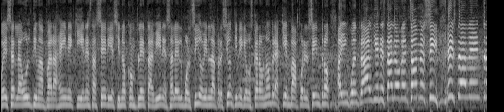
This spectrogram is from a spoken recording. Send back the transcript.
Puede ser la última para Heineke en esta serie si no completa. Viene, sale del bolsillo, viene la presión, tiene que buscar a un hombre. ¿A quién va por el centro? Ahí encuentra a alguien. Está Logan Thomas, sí, está dentro.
